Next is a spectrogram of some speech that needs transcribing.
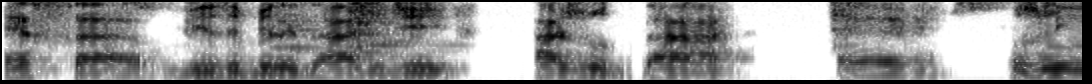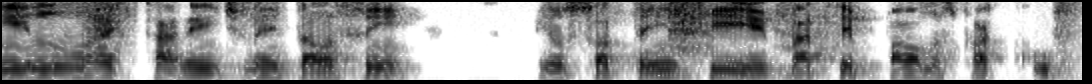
essa visibilidade de ajudar é, os meninos mais carentes, né? Então, assim, eu só tenho que bater palmas para a CUF.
